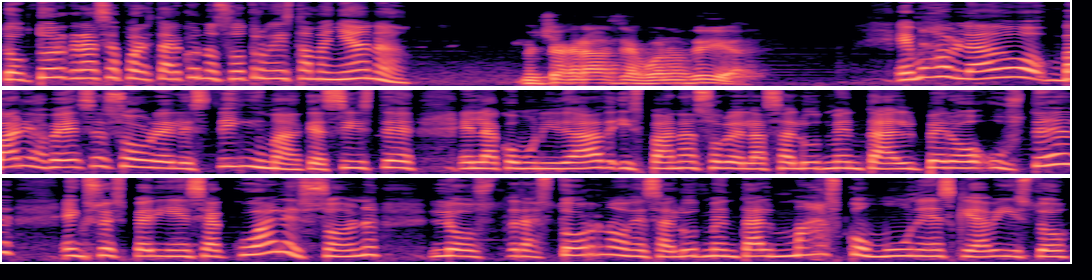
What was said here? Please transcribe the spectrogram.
Doctor, gracias por estar con nosotros esta mañana. Muchas gracias, buenos días. Hemos hablado varias veces sobre el estigma que existe en la comunidad hispana sobre la salud mental, pero usted, en su experiencia, ¿cuáles son los trastornos de salud mental más comunes que ha visto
